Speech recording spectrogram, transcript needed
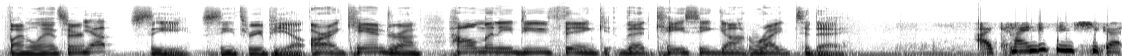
Final answer? Yep. C. C3PO. All right, Kendra, how many do you think that Kasey got right today? I kind of think she got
